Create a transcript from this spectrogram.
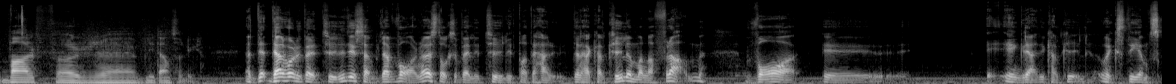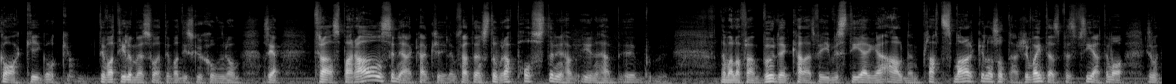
Varför eh, blir den så dyr? Där har du ett väldigt tydligt exempel. Där varnades det också väldigt tydligt på att här, den här kalkylen man la fram var eh, en glädjekalkyl och extremt skakig och det var till och med så att det var diskussioner om alltså, transparens i den här kalkylen för att den stora posten i den här, i den här eh, när man la fram budgeten kallades för investeringar i allmän platsmark eller något sånt där. Så det var inte ens specificerat, det var liksom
